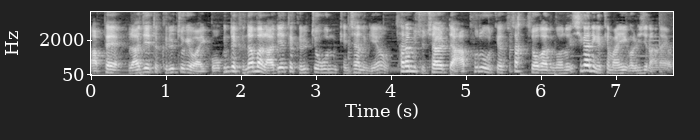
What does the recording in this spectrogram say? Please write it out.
앞에 라디에이터 그릴 쪽에 와 있고 근데 그나마 라디에이터 그릴 쪽은 괜찮은 게요. 사람이 주차할 때 앞으로 이렇게 싹 들어가는 거는 시간이 그렇게 많이 걸리진 않아요.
